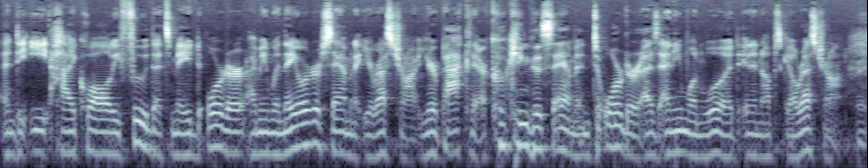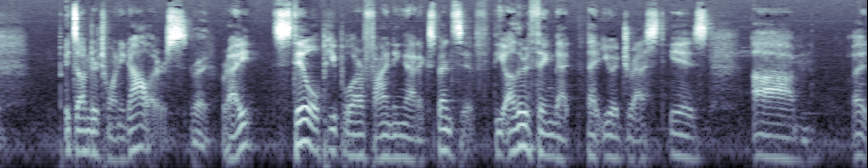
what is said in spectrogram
and to eat high quality food that's made to order. I mean, when they order salmon at your restaurant, you're back there cooking the salmon to order as anyone would in an upscale restaurant. Right. It's under twenty dollars, right? Right. Still, people are finding that expensive. The other thing that that you addressed is um, a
